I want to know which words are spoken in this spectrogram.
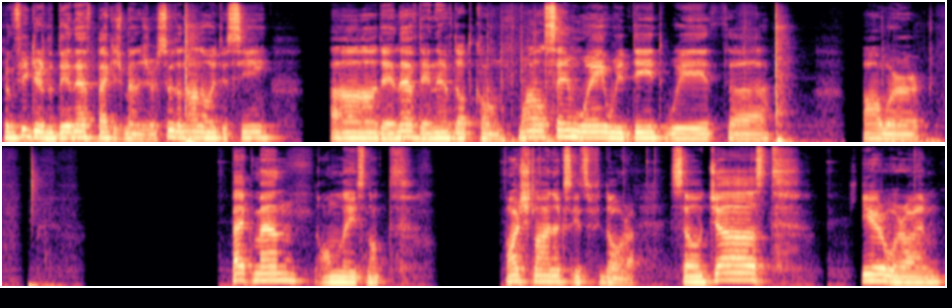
configure the DNF package manager, sudo nano etc uh, dnf dnf.conf. Well, same way we did with uh, our Pacman, only it's not Arch Linux, it's Fedora. So just here where I'm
